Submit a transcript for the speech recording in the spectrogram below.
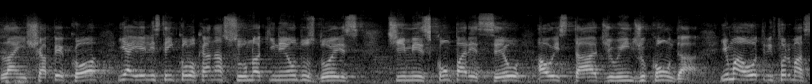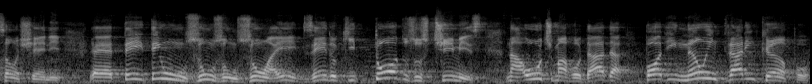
lá em Chapecó, e aí eles têm que colocar na súmula que nenhum dos dois times compareceu ao estádio Índio Condá. E uma outra informação, Xene, é, tem, tem um zoom, zoom, zoom aí, dizendo que todos os times na última rodada podem não entrar em campo.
